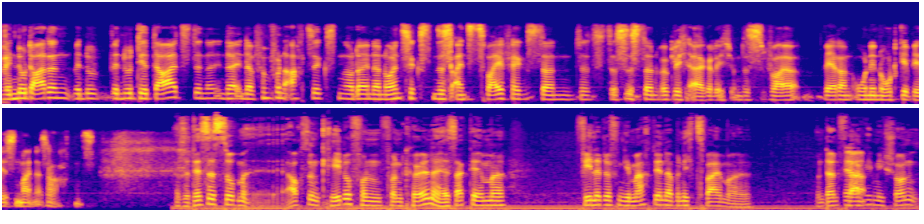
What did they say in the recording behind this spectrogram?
wenn du da dann, wenn du, wenn du dir da jetzt in, in, der, in der 85. oder in der 90. das 1-2 fängst, dann das, das ist dann wirklich ärgerlich und das war wäre dann ohne Not gewesen, meines Erachtens. Also das ist so auch so ein Credo von, von Kölner. Er sagt ja immer, Fehler dürfen gemacht werden, aber nicht zweimal. Und dann frage ja. ich mich schon,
